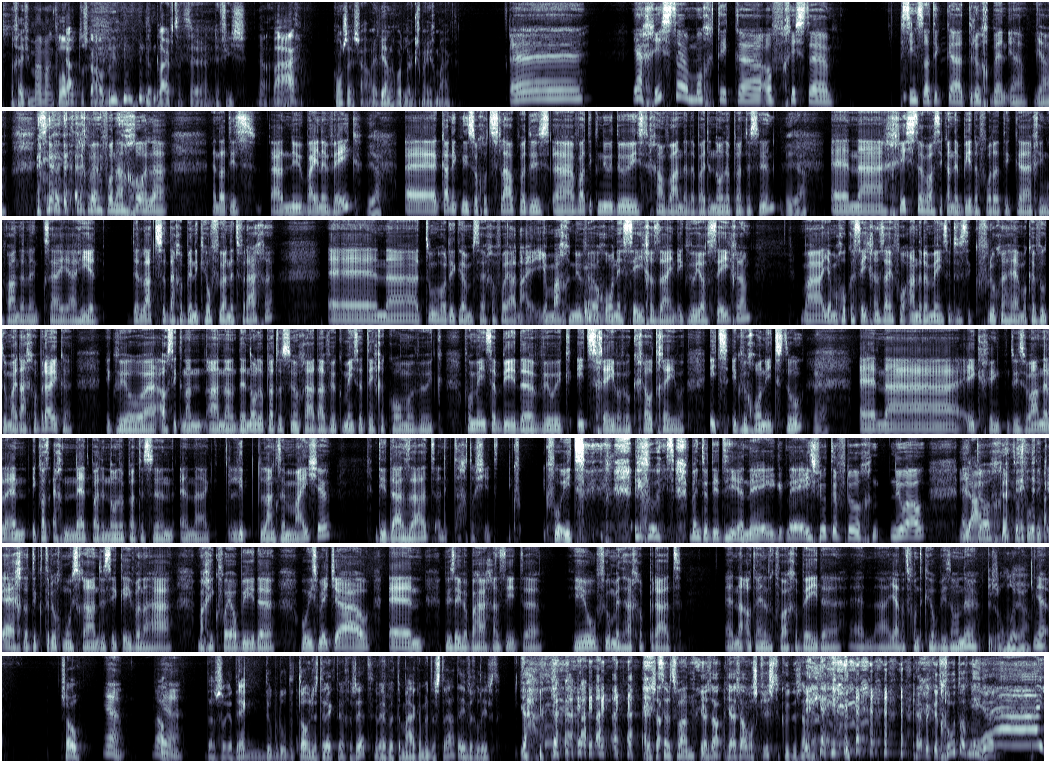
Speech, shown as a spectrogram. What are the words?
dan geef je mij maar een klap Ja. op de schouder. dan blijft het eh devies. Ja, Maar, ja. Concessao, heb jij nog wat leuks meegemaakt? Eh, ja, gisteren mocht ik, eh, of gisteren, sinds dat ik eh, terug ben, ja, ja, sinds dat ik terug ben van Angola, en dat is eh, nu bijna een week, Ja. kan ik niet zo goed slapen. Dus wat ik nu doe is gaan wandelen bij de Noorderplantation. Ja. En gisteren was ik aan het bidden voordat ik ging wandelen. Ik zei, ja, hier, de laatste dagen ben ik heel veel aan het vragen. En toen hoorde ik hem zeggen van, ja, nou, je mag nu wel gewoon een zegen zijn. Ik wil jou zegen, maar je mag ook een zegen zijn voor andere mensen. Dus ik vroeg aan hem, oké, wilt u mij dan gebruiken? Ik wil, eh, als ik naar, naar- naar de Noorderplattesun ga, daar wil ik mensen tegenkomen. Wil ik voor mensen bidden, wil ik iets geven, wil ik geld geven. Iets, ik wil gewoon iets doen. ja. En eh, ik ging dus wandelen en ik was echt net bij de Noorderplantation. En eh, ik liep langs een meisje die daar zat. En ik dacht, oh shit, ik, ik voel iets. ik voel iets. Bent u dit hier? Nee, ik, nee, is veel te vroeg. Nu al. En Ja. toch, toen voelde ik echt dat ik terug moest gaan. Dus ik even naar haar. Mag ik voor jou bidden? Hoe is het met jou? En dus even bij haar gaan zitten. Heel veel met haar gepraat. En eh, uiteindelijk voor haar gebeden. En eh, ja, dat vond ik heel bijzonder. Bijzonder, ja. Ja, Zo. ja, Nou, ja. Dat is direct, ik bedoel, de toon is direct eh, gezet. We hebben te maken met de straat even gelist. Ja. jij, Een zou, soort van. jij, zou, jij zou als christen kunnen zijn. Heb ik het goed of niet? Ja,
